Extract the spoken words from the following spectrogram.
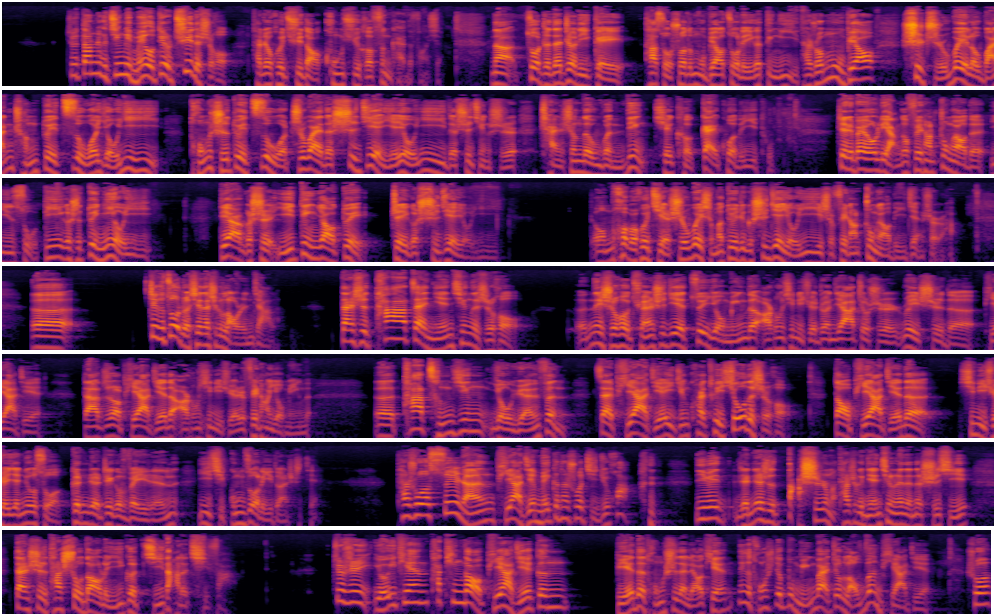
就当这个精力没有地儿去的时候，他就会去到空虚和愤慨的方向。那作者在这里给他所说的目标做了一个定义，他说目标是指为了完成对自我有意义，同时对自我之外的世界也有意义的事情时产生的稳定且可概括的意图。这里边有两个非常重要的因素，第一个是对你有意义，第二个是一定要对这个世界有意义。我们后边会解释为什么对这个世界有意义是非常重要的一件事儿哈。呃，这个作者现在是个老人家了，但是他在年轻的时候，呃，那时候全世界最有名的儿童心理学专家就是瑞士的皮亚杰。大家知道皮亚杰的儿童心理学是非常有名的。呃，他曾经有缘分在皮亚杰已经快退休的时候，到皮亚杰的心理学研究所跟着这个伟人一起工作了一段时间。他说：“虽然皮亚杰没跟他说几句话，因为人家是大师嘛，他是个年轻人在那实习，但是他受到了一个极大的启发，就是有一天他听到皮亚杰跟别的同事在聊天，那个同事就不明白，就老问皮亚杰说：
